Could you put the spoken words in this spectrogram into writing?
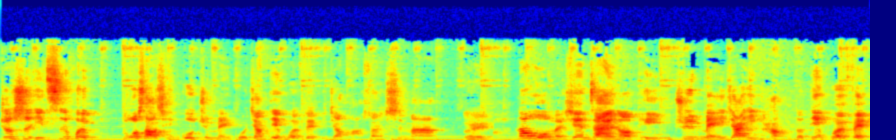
就是一次汇多少钱过去美国，这样电汇费比较划算，是吗？对，那我们现在呢，平均每一家银行的电汇费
